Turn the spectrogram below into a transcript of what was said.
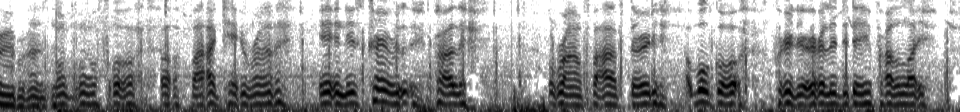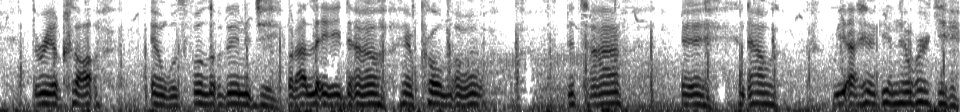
Runs. I'm going for a 5K run, and it's currently probably around 5:30. I woke up pretty early today, probably like three o'clock and was full of energy. But I laid down and prolonged the time and now we out here getting that work in.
